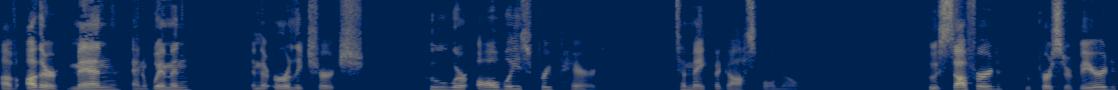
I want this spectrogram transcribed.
of other men and women in the early church who were always prepared to make the gospel known, who suffered, who persevered,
